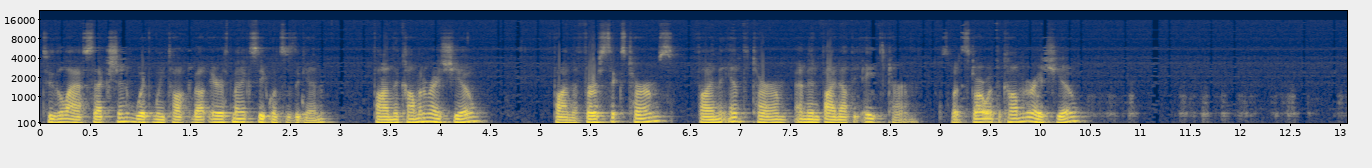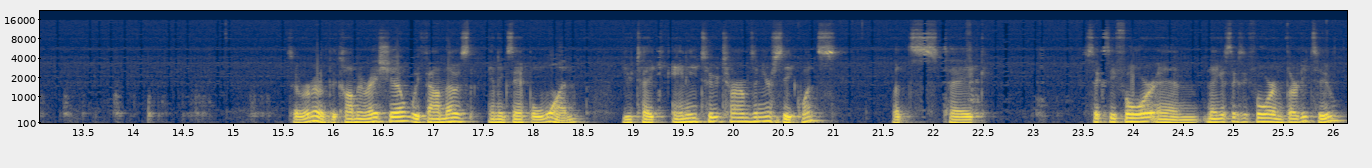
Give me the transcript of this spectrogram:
to the last section when we talked about arithmetic sequences again. Find the common ratio, find the first six terms, find the nth term, and then find out the eighth term. So let's start with the common ratio. So remember, the common ratio, we found those in example 1. You take any two terms in your sequence. Let's take 64 and negative 64 and 32.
